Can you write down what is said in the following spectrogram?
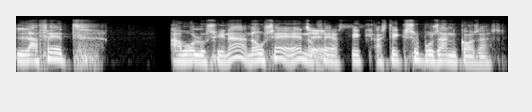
l'ha fet evolucionar, no ho sé, eh? no sí. ho sé, estic, estic suposant coses.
